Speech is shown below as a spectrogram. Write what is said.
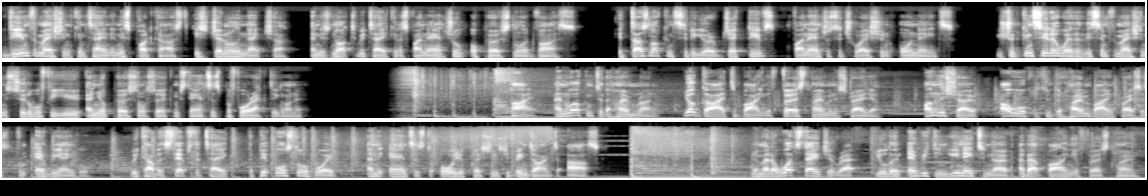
The information contained in this podcast is general in nature and is not to be taken as financial or personal advice. It does not consider your objectives, financial situation, or needs. You should consider whether this information is suitable for you and your personal circumstances before acting on it. Hi, and welcome to The Home Run, your guide to buying your first home in Australia. On this show, I'll walk you through the home buying process from every angle. We cover the steps to take, the pitfalls to avoid, and the answers to all your questions you've been dying to ask. No matter what stage you're at, you'll learn everything you need to know about buying your first home.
